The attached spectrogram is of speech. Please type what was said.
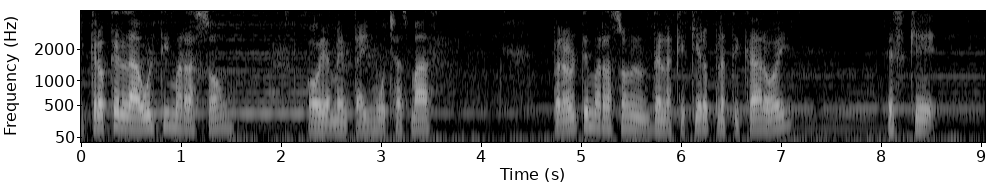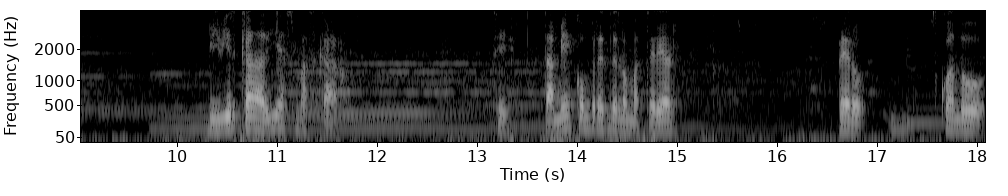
Y creo que la última razón obviamente hay muchas más. Pero la última razón de la que quiero platicar hoy es que vivir cada día es más caro. Sí, también comprende lo material. Pero cuando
